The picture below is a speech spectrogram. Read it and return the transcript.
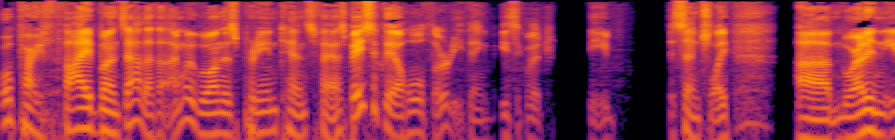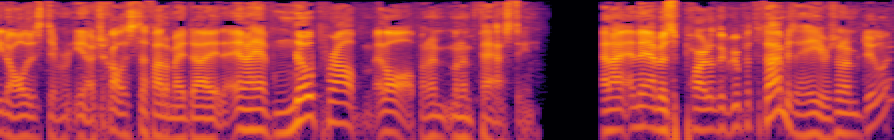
well, probably five months out, I thought I'm going to go on this pretty intense fast, basically a whole thirty thing, basically, essentially, um, where I didn't eat all this different, you know, I took all this stuff out of my diet, and I have no problem at all when I'm when I'm fasting. And I and I was a part of the group at the time. I said, "Hey, here's what I'm doing.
